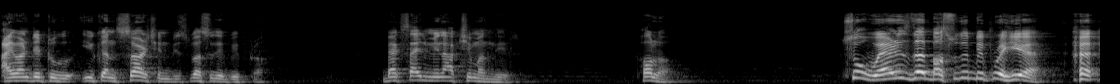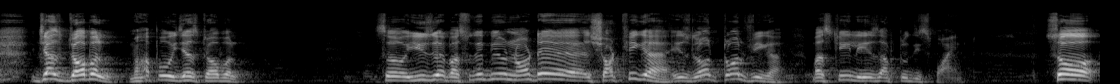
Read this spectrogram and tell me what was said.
I wanted to, you can search in this Vasudev Vipra. Backside Minakshi Mandir. Follow. So where is the Vasudev Vipra here? just double. Mahaprabhu is just double. So usually Vasudev Vipra not a short figure, he is not tall figure, but still he is up to this point. So,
